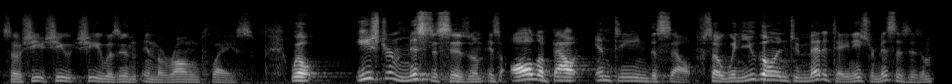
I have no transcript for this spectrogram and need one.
so she, she, she was in, in the wrong place. Well, Eastern mysticism is all about emptying the self. So when you go into meditate in Eastern mysticism,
